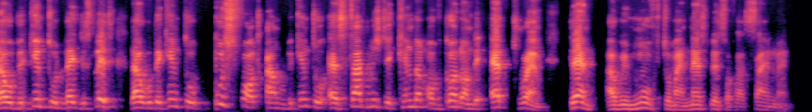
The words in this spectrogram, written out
that will begin to legislate, that will begin to push forth and will begin to establish the kingdom of God on the earth realm. Then I will move to my next place of assignment.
